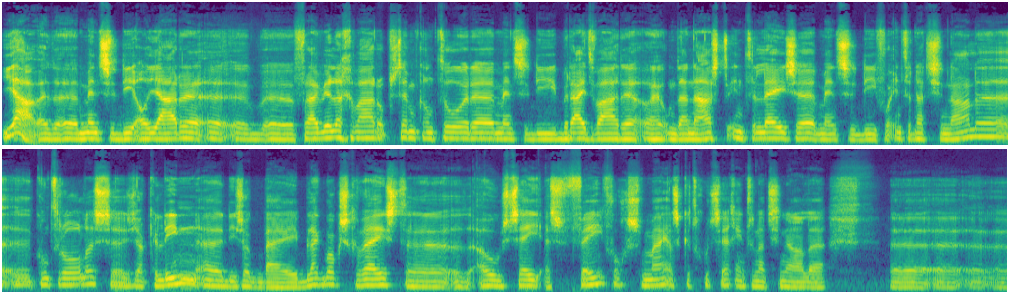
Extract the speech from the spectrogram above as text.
Ja, eh, eh, mensen die al jaren eh, vrijwillig waren op stemkantoren, mensen die bereid waren om daarnaast in te lezen, mensen die voor internationale controles, Jacqueline, die is ook bij Blackbox geweest, OCSV volgens mij, als ik het goed zeg, internationale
